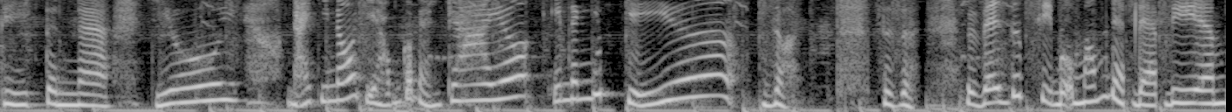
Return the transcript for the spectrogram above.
Thiệt tình à. Chị ơi Nãy chị nói chị không có bạn trai á. Em đang giúp chị á. Rồi Rồi rồi, vẽ giúp chị bộ móng đẹp đẹp đi em.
